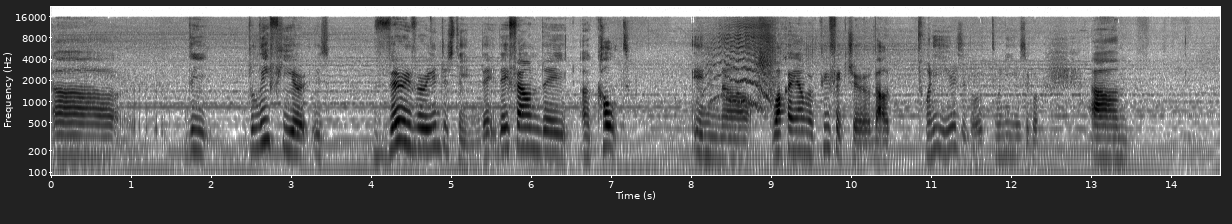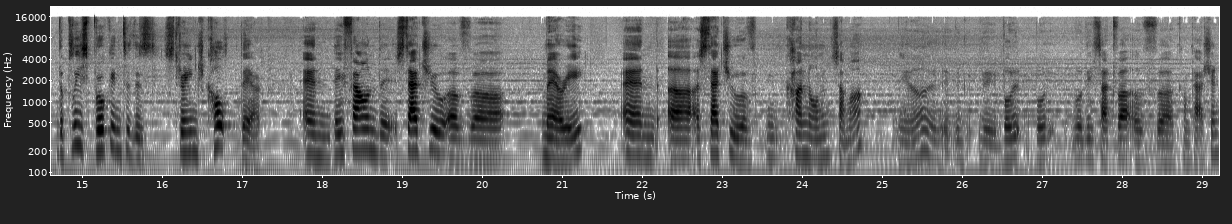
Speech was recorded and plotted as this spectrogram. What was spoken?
Uh, the belief here is very, very interesting. They, they found a, a cult in uh, Wakayama Prefecture about 20 years ago, 20 years ago. Um, the police broke into this strange cult there and they found a statue of uh, Mary and uh, a statue of Kannon-sama, you know, the, the, the Bodhisattva of uh, compassion,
